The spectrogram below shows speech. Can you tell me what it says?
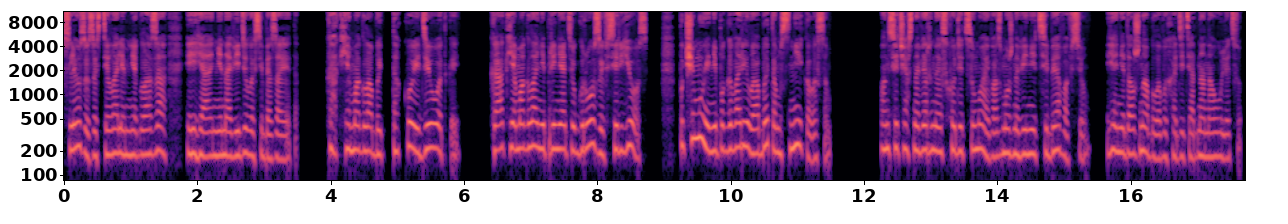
Слезы застилали мне глаза, и я ненавидела себя за это. Как я могла быть такой идиоткой? Как я могла не принять угрозы всерьез? Почему я не поговорила об этом с Николасом? Он сейчас, наверное, сходит с ума и, возможно, винит себя во всем. Я не должна была выходить одна на улицу.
